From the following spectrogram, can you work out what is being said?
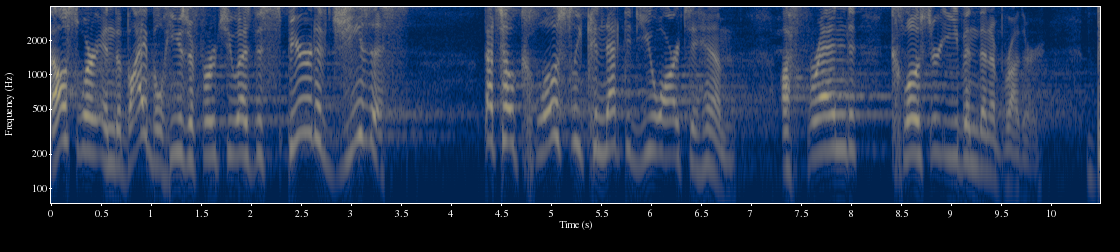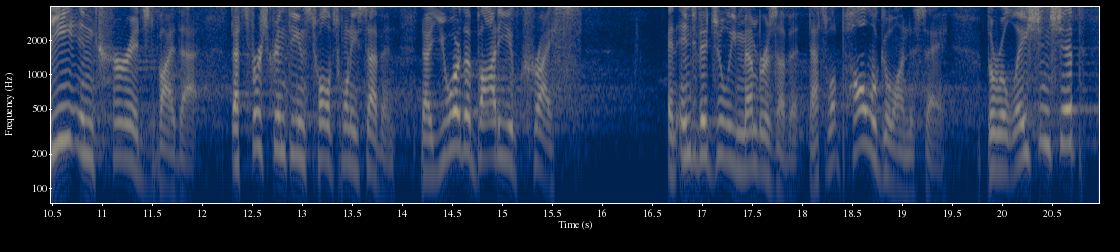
Elsewhere in the Bible, he is referred to as the Spirit of Jesus. That's how closely connected you are to him. A friend closer even than a brother. Be encouraged by that. That's 1 Corinthians 12 27. Now, you are the body of Christ and individually members of it. That's what Paul will go on to say. The relationship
